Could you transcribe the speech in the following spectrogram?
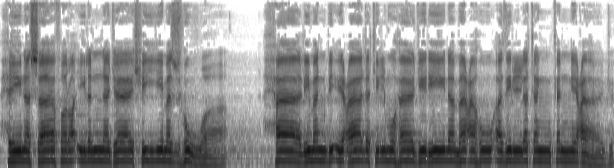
حين سافر إلى النجاشي مزهوا؟ حالما بإعادة المهاجرين معه أذلة كالنعاج.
